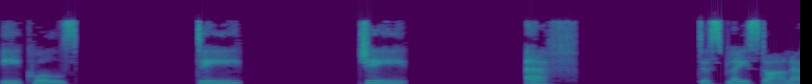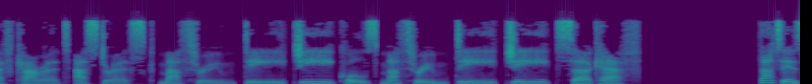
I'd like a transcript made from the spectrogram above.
equals d G F display style f caret asterisk mathroom d g equals mathroom d g circ f. That is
